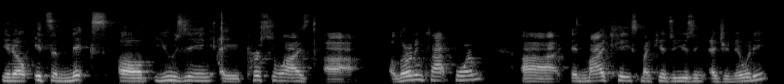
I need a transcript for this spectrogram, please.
You know, it's a mix of using a personalized uh, a learning platform. Uh, in my case, my kids are using Edgenuity.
